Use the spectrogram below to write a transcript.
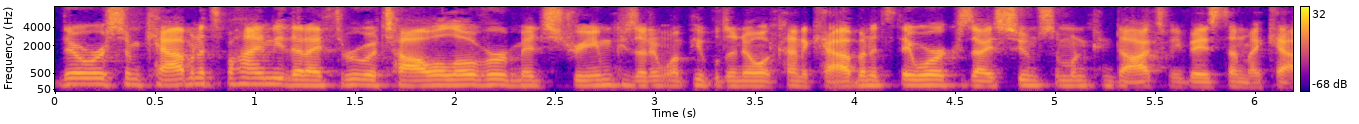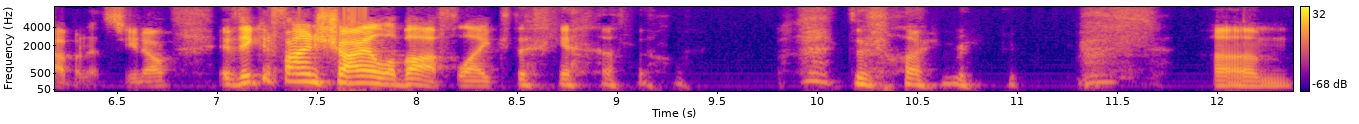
there were some cabinets behind me that I threw a towel over midstream because I didn't want people to know what kind of cabinets they were because I assume someone can dox me based on my cabinets. You know, if they could find Shia LaBeouf, like the, yeah, to find me. Um,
